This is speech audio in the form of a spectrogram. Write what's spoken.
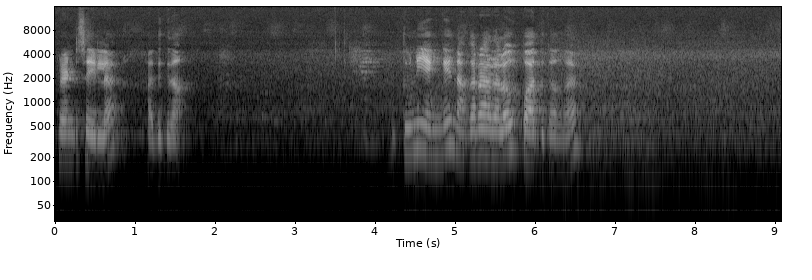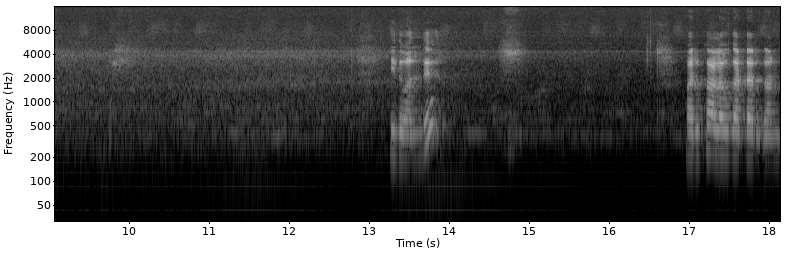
ஃப்ரண்ட் சைடில் அதுக்கு தான் துணி எங்கேயும் நகராத அளவுக்கு பார்த்துக்கோங்க இது வந்து மறுக்க அளவு கரெக்டாக இருக்கான்னு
